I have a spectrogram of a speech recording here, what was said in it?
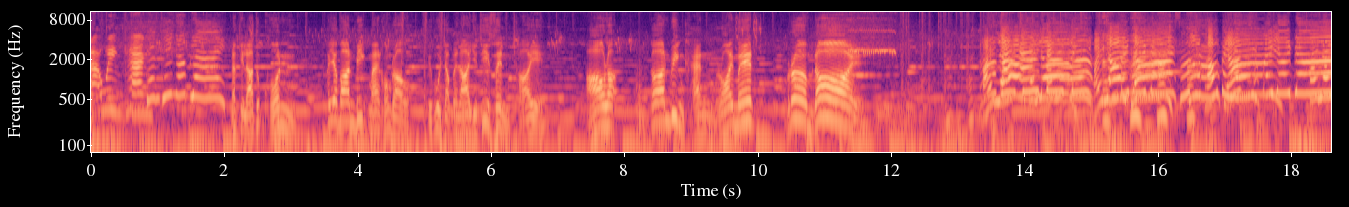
นจะต้องชนะวิ่งแข่งที่น้ำลาย นักกีฬาทุกคน พยาบาลบิ๊กแมนของเราคือผู้จับเวลาอยู่ที่เส้นชัย เอาละการวิ่งแข่งร้อยเมตร เริ่มได้ ไปเลยไปเลยไปเลยไปเลยสู้เขาไปเลยไปเลยไปเลย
